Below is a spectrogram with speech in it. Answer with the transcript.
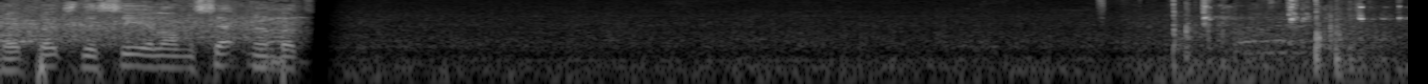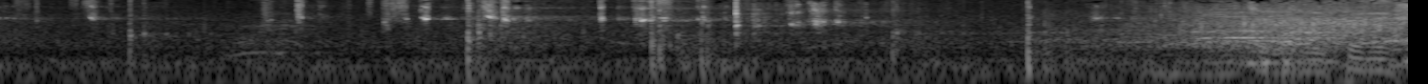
that puts the seal on set number. That's a lovely finish.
